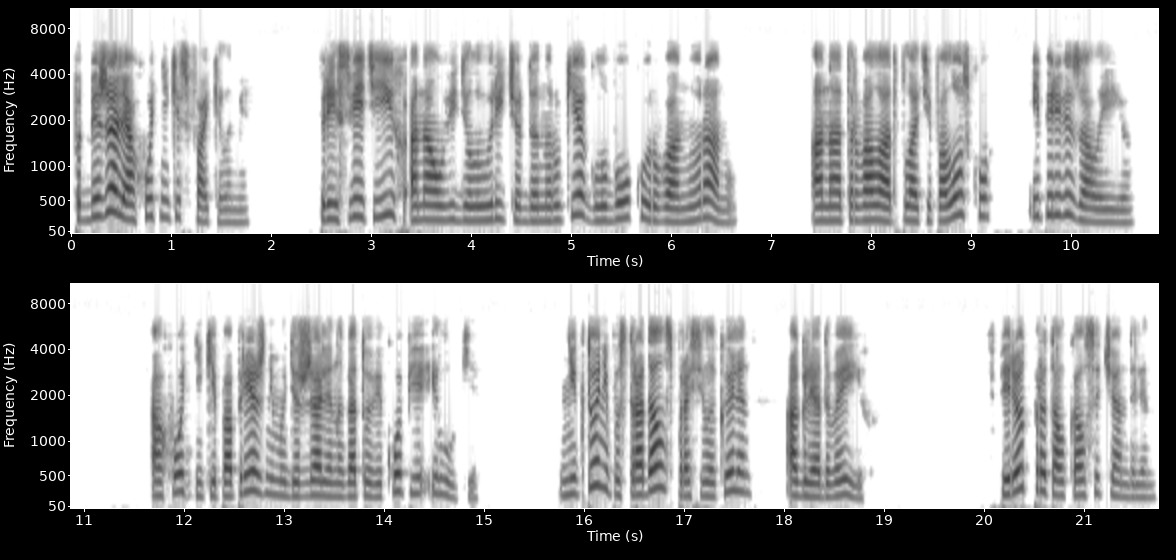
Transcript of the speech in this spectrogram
Подбежали охотники с факелами. При свете их она увидела у Ричарда на руке глубокую рваную рану. Она оторвала от платья полоску и перевязала ее. Охотники по-прежнему держали наготове копья и луки. «Никто не пострадал?» — спросила Кэлен, оглядывая их. Вперед протолкался Чанделин.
